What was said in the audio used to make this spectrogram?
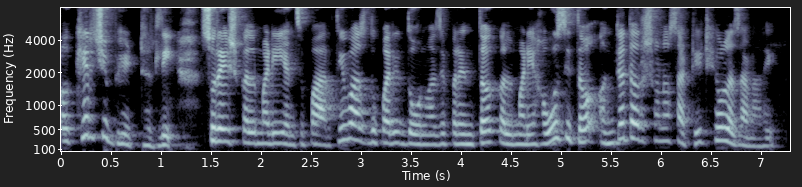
अखेरची भेट ठरली. सुरेश कलमाडी यांचं पार्थिव आज दुपारी दोन वाजेपर्यंत कलमाडी हाऊस इथं अंत्यदर्शनासाठी ठेवलं जाणार आहे.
